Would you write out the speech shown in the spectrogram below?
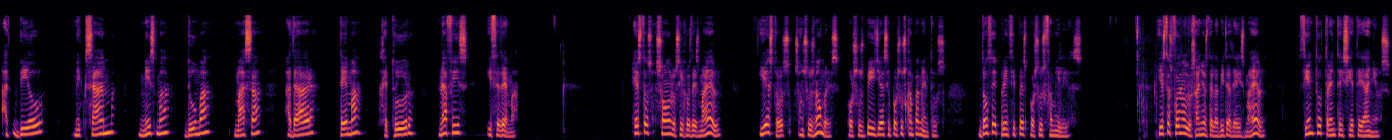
Adbil, Mixam, Misma, Duma, Masa, Adar, Tema, Getur, Nafis y Cedema. Estos son los hijos de Ismael, y estos son sus nombres, por sus villas y por sus campamentos, doce príncipes por sus familias. Y estos fueron los años de la vida de Ismael, ciento treinta y siete años.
